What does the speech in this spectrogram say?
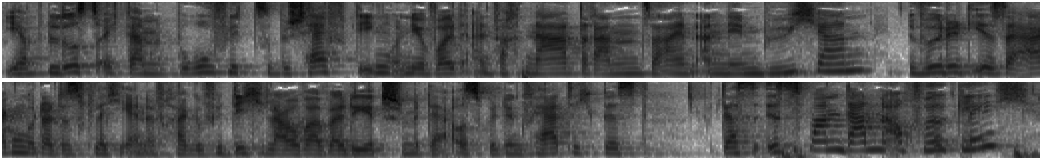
ihr habt Lust, euch damit beruflich zu beschäftigen und ihr wollt einfach nah dran sein an den Büchern. Würdet ihr sagen, oder das ist vielleicht eher eine Frage für dich, Laura, weil du jetzt schon mit der Ausbildung fertig bist, das ist man dann auch wirklich?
